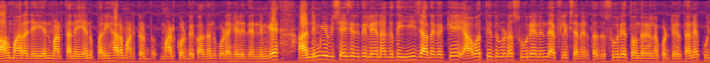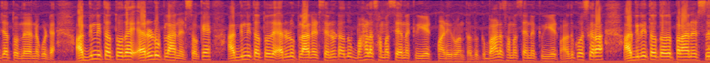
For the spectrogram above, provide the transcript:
ರಾಹು ಮಹಾರಾಜ ಏನು ಮಾಡ್ತಾನೆ, ಏನು ಪರಿಹಾರ ಮಾಡ್ಕೊಳ್ಬೇಕು ಮಾಡ್ಕೊಳ್ಬೇಕು, ಅದನ್ನು ಕೂಡ ಹೇಳಿದ್ದೇನೆ ನಿಮಗೆ. ನಿಮಗೆ ವಿಶೇಷ ರೀತಿಯಲ್ಲಿ ಏನಾಗುತ್ತೆ, ಈ ಜಾತಕಕ್ಕೆ ಯಾವತ್ತಿದ್ರೂ ಕೂಡ ಸೂರ್ಯನಿಂದ ಎಫ್ಲಿಕ್ಷನ್ ಇರ್ತದೆ. ಸೂರ್ಯ ತೊಂದರೆಯನ್ನು ಕೊಟ್ಟಿರ್ತಾನೆ, ಕುಜ ತೊಂದರೆಯನ್ನು ಕೊಟ್ಟ, ಅಗ್ನಿ ತತ್ವದ ಎರಡು ಪ್ಲಾನೆಟ್ಸ್ ಓಕೆ ಅಗ್ನಿ ತತ್ವದ ಎರಡು ಪ್ಲಾನೆಟ್ಸ್ ಏನುಂಟು ಅದು ಬಹಳ ಸಮಸ್ಯೆಯನ್ನು ಕ್ರಿಯೇಟ್ ಮಾಡಿರುವಂಥದ್ದು ಬಹಳ ಸಮಸ್ಯೆಯನ್ನು ಕ್ರಿಯೇಟ್ ಮಾಡಿ. ಅದಕ್ಕೋಸ್ಕರ ಅಗ್ನಿ ತತ್ವದ ಪ್ಲಾನೆಟ್ಸ್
